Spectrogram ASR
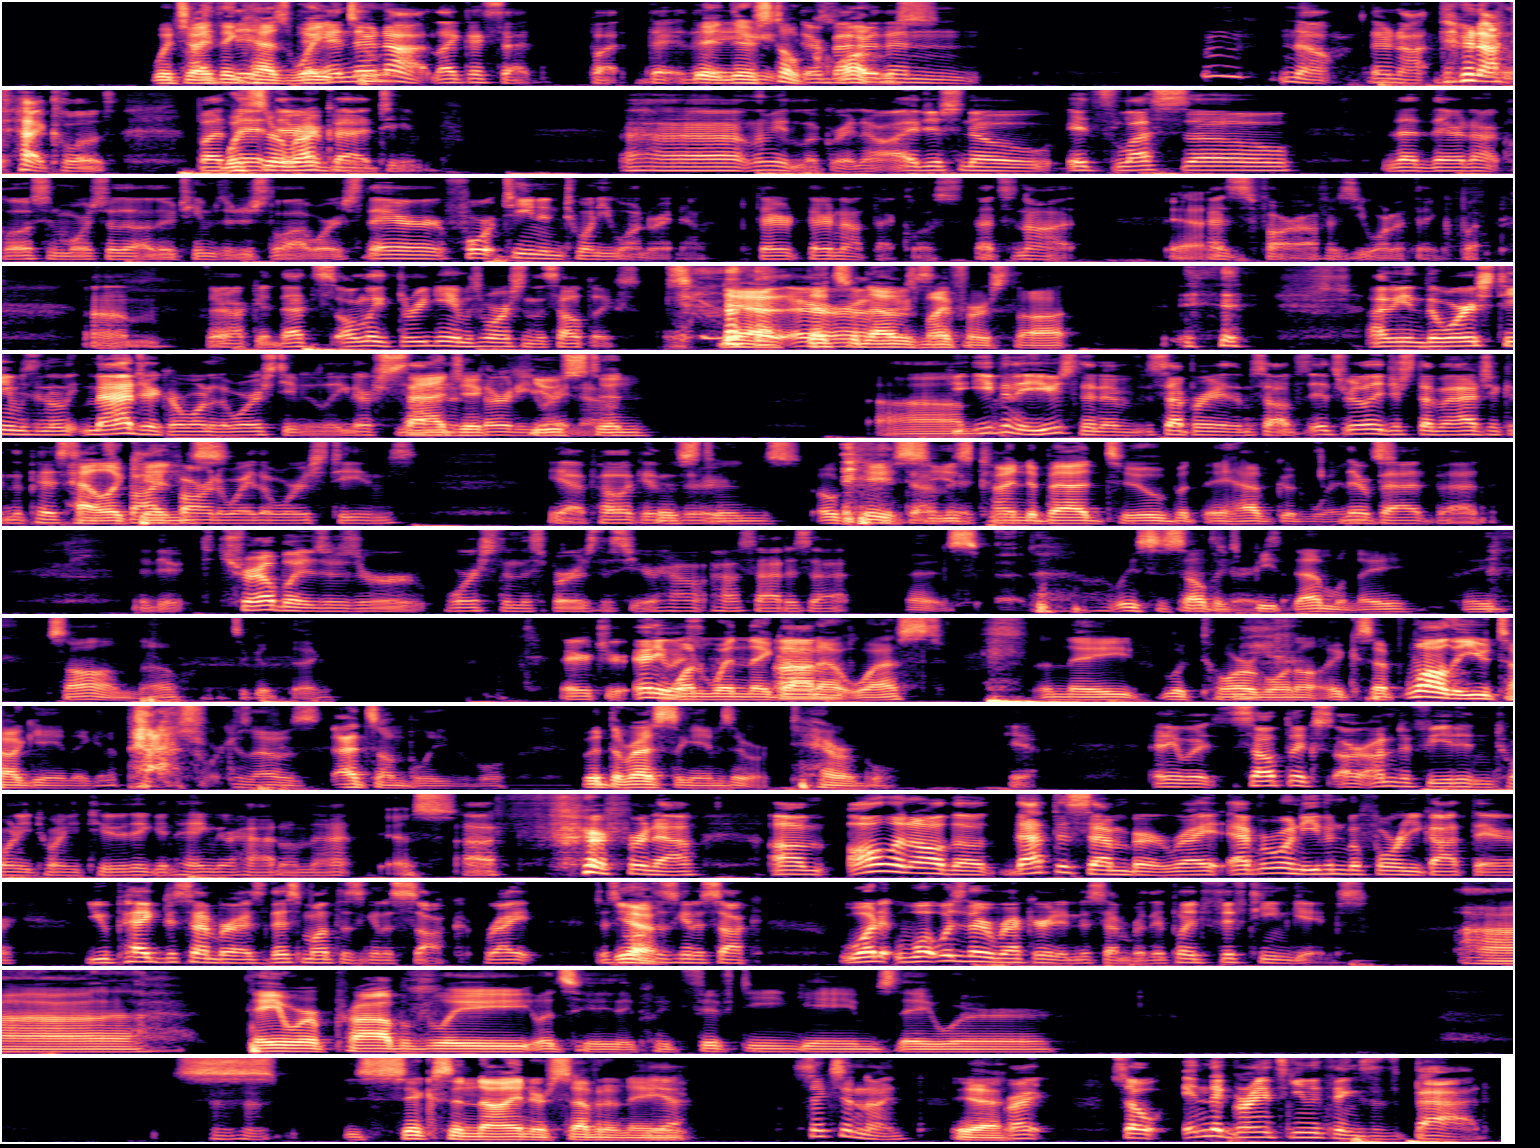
which I, think did- has weight. and they're it. not. Like I said, but they, They- they they're still they're better than. Mm, No, they're not. They're not that close. But What's they, their they're record? a bad team. Uh, let me look right now. I just know it's less so that they're not close, and more so the other teams are just a lot worse. They're 14 and 21 right now. They're they're not that close. That's not Yeah. as far off as you want to think, but um, they're not good. That's only three games worse than the Celtics. Yeah, that's that was my first thought. I mean, the worst teams in the league. Magic are one of the worst teams in the league. They're seven Magic, and thirty Houston, right um. Even the Houston have separated themselves. It's really just the Magic and the Pistons by far and away the worst teams. Yeah, Pelicans are Pistons. OKC is kind of bad too, but they have good wins. they're bad, bad. The Trailblazers are worse than the Spurs this year. How how sad is that? That's sad. At least the Celtics beat sad. them when they they saw them, though. It's a good thing. Very true. Anyways, One win they got um, out west. And they looked horrible. And all, except well, the Utah game they get a pass for because that was that's unbelievable. But the rest of the games they were terrible. Yeah. Anyway, Celtics are undefeated in 2022. They can hang their hat on that Yes. uh, for for now. Um, all in all, though, that December, right? Everyone, even before you got there, you pegged December as this month is going to suck, right? This Yeah. month is going to suck. What what was their record in December? They played 15 games. Uh, they were probably let's see. They played 15 games. They were s- six and nine or seven and eight. Yeah. Six and nine, Yeah. right? So in the grand scheme of things, it's bad,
